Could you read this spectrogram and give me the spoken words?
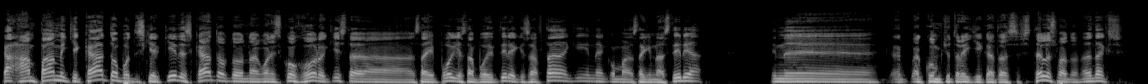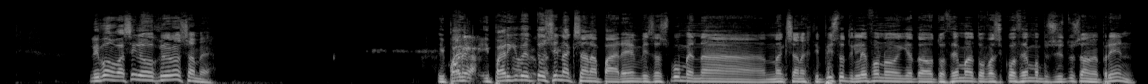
Αν πάμε και κάτω από τις κερκίδες, κάτω από τον αγωνιστικό χώρο, εκεί στα, στα υπόγεια, στα αποδητήρια και σε αυτά, εκεί είναι ακόμα στα γυμναστήρια, είναι ακόμη πιο τραγική κατάσταση. Τέλος πάντων, εντάξει. Λοιπόν, Βασίλη, ολοκληρώσαμε. Υπάρχει, υπάρχει περίπτωση να ξαναπαρέμβεις, ας πούμε, να, να ξαναχτυπήσεις το τηλέφωνο για το, το, θέμα, το βασικό θέμα που συζητούσαμε πριν;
